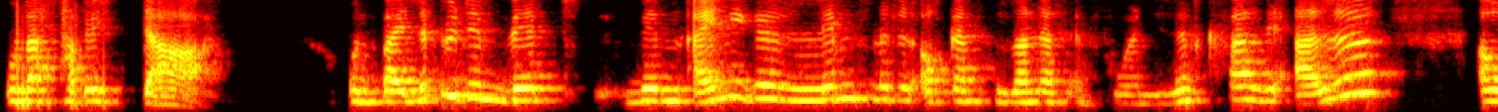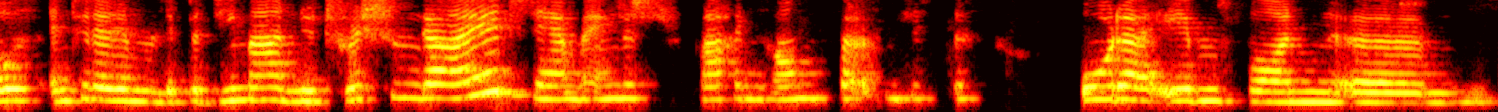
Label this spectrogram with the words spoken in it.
Und was habe ich da? Und bei Lipidem wird, werden einige Lebensmittel auch ganz besonders empfohlen. Die sind quasi alle aus entweder dem Lipidema Nutrition Guide, der im englischsprachigen Raum veröffentlicht ist, oder eben von ähm,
